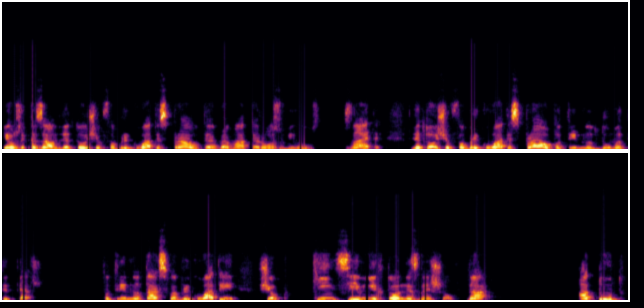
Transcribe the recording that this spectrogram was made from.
я вже казав, для того, щоб фабрикувати справу, треба мати розум і глузд. Знаєте, для того, щоб фабрикувати справу, потрібно думати теж. Потрібно так сфабрикувати, щоб кінців ніхто не знайшов. Да? А тут,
